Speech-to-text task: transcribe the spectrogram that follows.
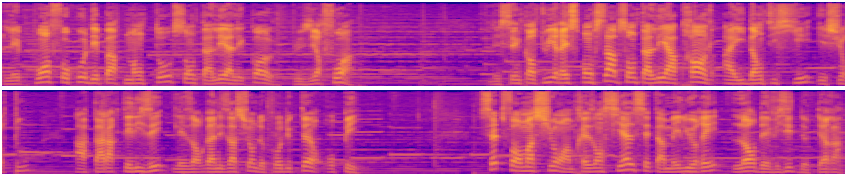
les points focaux départementaux sont allés à l'école plusieurs fois. Les 58 responsables sont allés apprendre à identifier et surtout à caractériser les organisations de producteurs OP. Cette formation en présentiel s'est améliorée lors des visites de terrain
